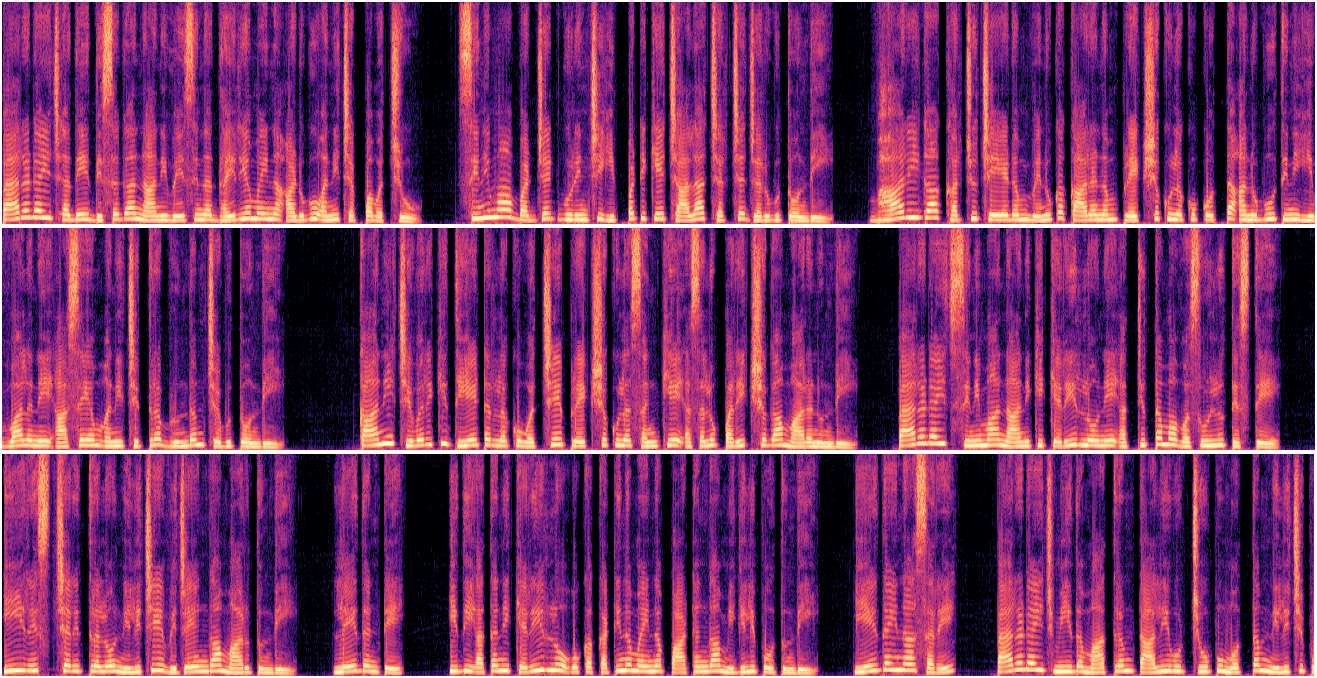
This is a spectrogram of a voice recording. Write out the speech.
పారడైజ్ అదే దిశగా నాని వేసిన ధైర్యమైన అడుగు అని చెప్పవచ్చు. సినిమా బడ్జెట్ గురించి ఇప్పటికే చాలా చర్చ జరుగుతోంది. భారీగా ఖర్చు చేయడం వెనుక కారణం ప్రేక్షకులకు కొత్త అనుభూతిని ఇవ్వాలనే ఆశయం అని చిత్ర బృందం చెబుతోంది. కానీ చివరికి థియేటర్లకు వచ్చే ప్రేక్షకుల సంఖ్యే అసలు పరీక్షగా మారనుంది. పారడైజ్ సినిమా నానికి కెరీర్లోనే అత్యుత్తమ వసూళ్ళు తెస్తే ఈ రిస్క్ చరిత్రలో నిలిచే విజయంగా మారుతుంది. లేదంటే ఇది అతని కెరీర్లో ఒక కఠినమైన పాఠంగా మిగిలిపోతుంది. ఏదైనా సరే పారడైజ్ మీద మాత్రం టాలీవుడ్ చూపు మొత్తం నిలిచిపో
